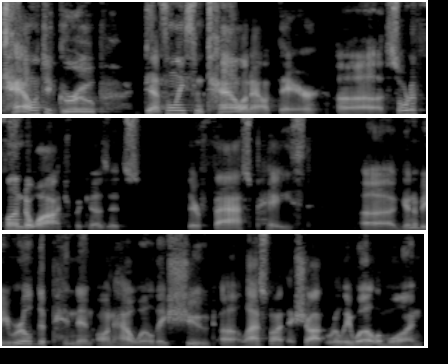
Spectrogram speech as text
Talented group definitely some talent out there. Uh, sort of fun to watch because it's they're fast paced. Uh, going to be real dependent on how well they shoot. Uh, last night they shot really well and won.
